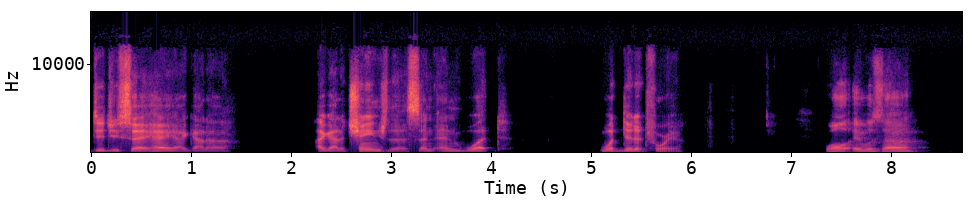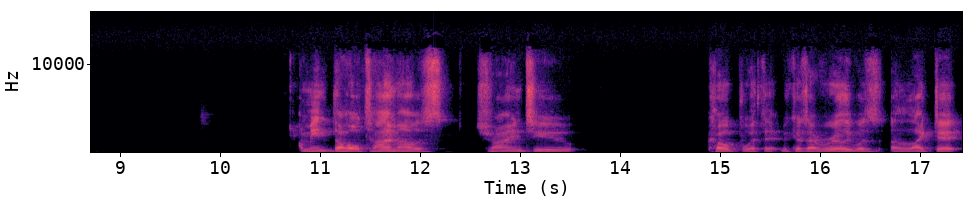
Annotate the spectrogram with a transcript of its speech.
did you say hey i gotta i gotta change this and and what what did it for you well it was uh i mean the whole time i was trying to cope with it because I really was I liked it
